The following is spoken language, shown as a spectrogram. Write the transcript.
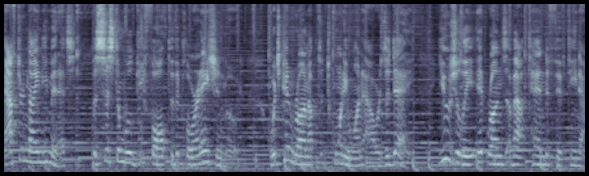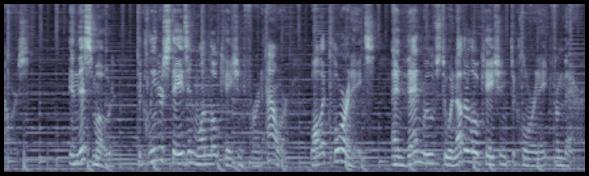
After 90 minutes, the system will default to the chlorination mode, which can run up to 21 hours a day. Usually it runs about 10 to 15 hours. In this mode, the cleaner stays in one location for an hour while it chlorinates and then moves to another location to chlorinate from there.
